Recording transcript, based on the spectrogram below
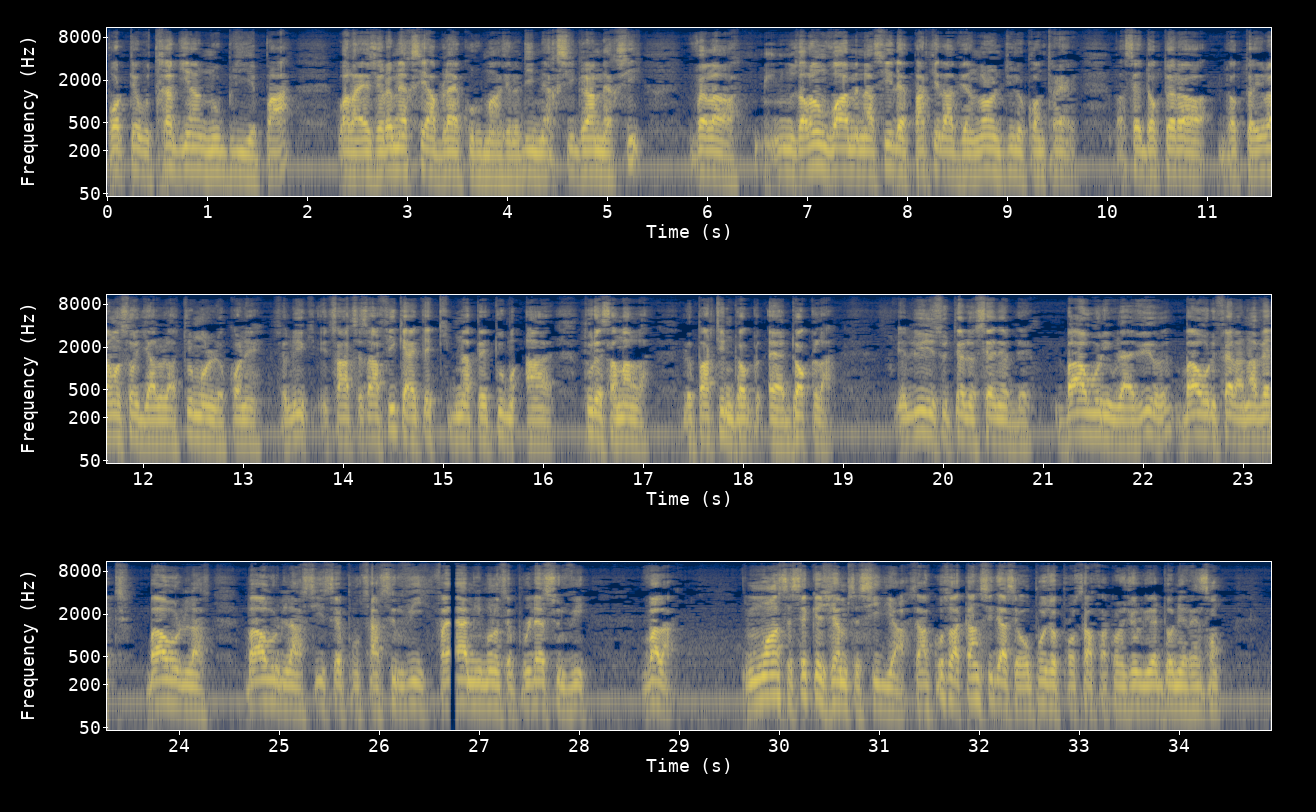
Portez-vous très bien, n'oubliez pas. Voilà, et je remercie Ablaï Kourouman. Je le dis merci, grand merci. Voilà, nous allons voir maintenant si les partis là viendront dire le contraire. Parce que docteur, euh, docteur Ibrahim Diallo là, tout le monde le connaît. C'est sa fille qui a été kidnappée tout, tout récemment là. Le parti Doc, euh, Doc là. Et lui, il soutient le CNRD. Baouri, vous l'avez vu, hein? Baouri fait la navette. Baouri là, Baouri là, si c'est pour sa survie. Faya c'est pour leur survie. Voilà. Moi, c'est ce que j'aime, c'est Sidia. C'est à cause de quand Sidia s'est opposé au procès, que je lui ai donné raison.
